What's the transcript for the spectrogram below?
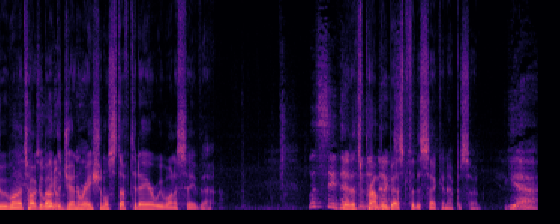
Do we want to talk So about the generational stuff today or we want to save that? let's save that. Yeah, that's probably next- best for the second episode. Yeah,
